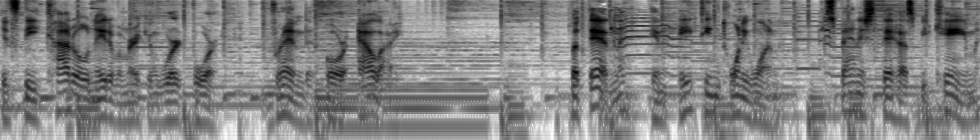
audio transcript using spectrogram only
It's the Caddo Native American word for friend or ally. But then, in 1821, Spanish Tejas became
